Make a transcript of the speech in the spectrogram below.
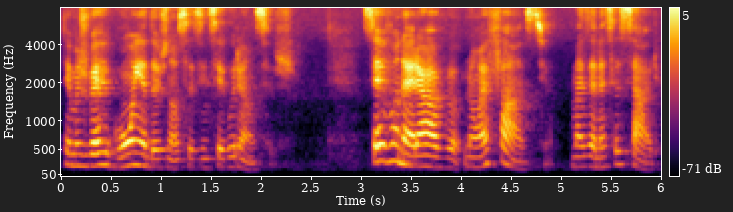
temos vergonha das nossas inseguranças. Ser vulnerável não é fácil, mas é necessário.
